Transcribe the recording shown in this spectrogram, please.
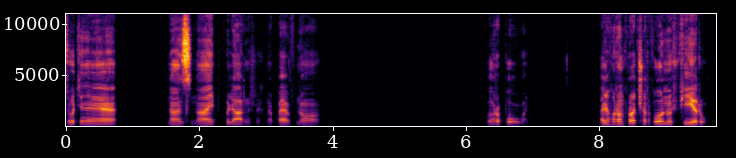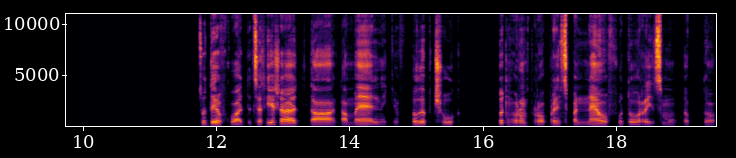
Суті, одна з найпопулярніших, напевно, угруповань. Говоримо про червону фіру. Сюди входить Сергій Жадан, Мельників, Пилипчук. Тут ми говоримо про принципи неофутуризму, тобто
